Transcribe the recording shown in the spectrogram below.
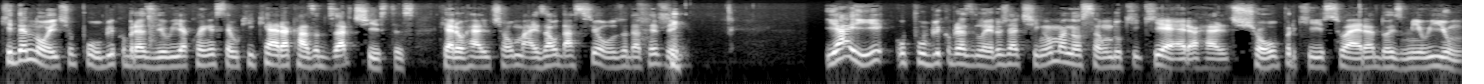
que de noite o público o Brasil ia conhecer o que, que era a Casa dos Artistas, que era o reality show mais audacioso da TV. E aí, o público brasileiro já tinha uma noção do que, que era reality show, porque isso era 2001.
